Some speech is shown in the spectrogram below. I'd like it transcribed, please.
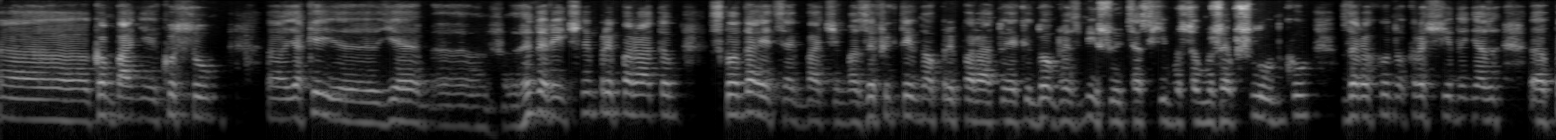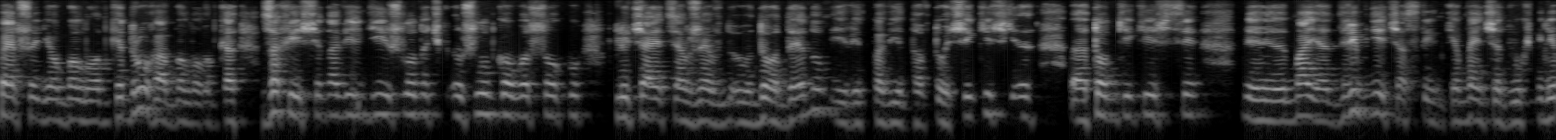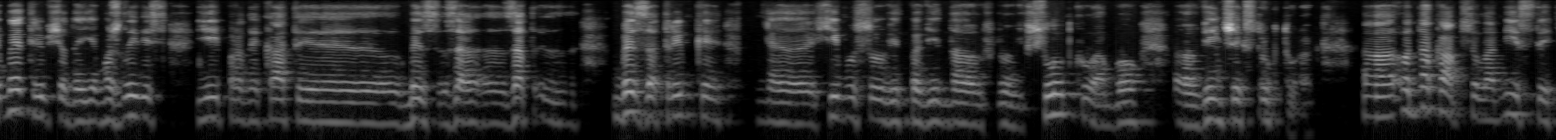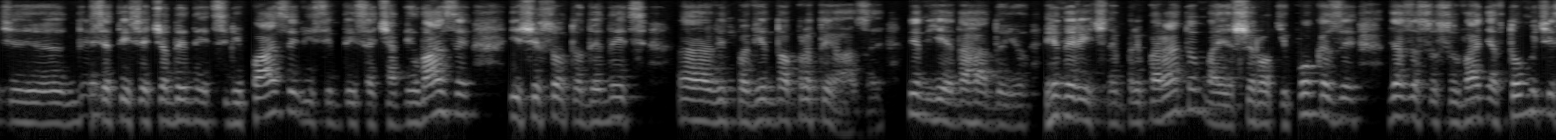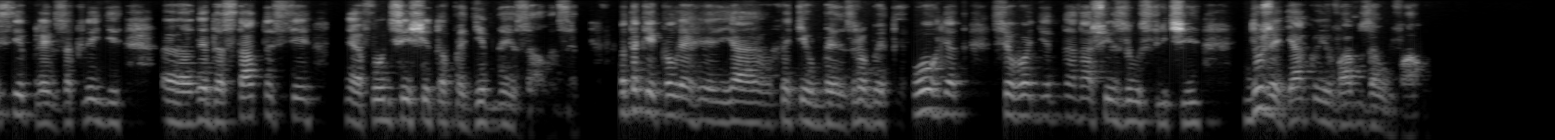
е, компанії Кусум, який е, є е, генеричним препаратом, складається, як бачимо, з ефективного препарату, який добре змішується з хімусом уже в шлунку за рахунок розчинення е, першої оболонки. Друга оболонка захищена від дії шлункового соку, включається вже в д- і відповідно в тощій е, тонкій кишці, е, має дрібні частинки менше 2 мм, що дає можливість їй проникати е, без, за, за, без затримки е, хімусу відповідно в, шлунку або е, в інших структурах. Е, Одна капсула містить е, 10 тисяч одиниць ліпази, 8 тисяч амілази і 600 одиниць відповідно протеази. Він є, нагадую, генеричним препаратом, має широкі покази для застосування, в тому числі при екзокринній недостатності функції щитоподібної залози. Отакий, колеги, я хотів би зробити огляд сьогодні на нашій зустрічі. Дуже дякую вам за увагу.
